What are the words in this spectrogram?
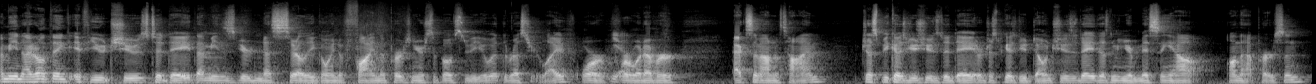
I mean, I don't think if you choose to date, that means you're necessarily going to find the person you're supposed to be with the rest of your life or Yeah. for whatever X amount of time. Just because you choose to date or just because you don't choose to date doesn't mean you're missing out on that person.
